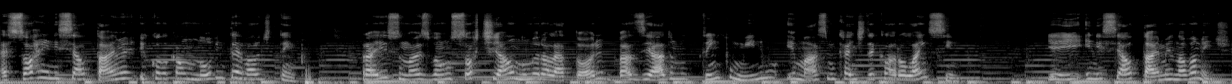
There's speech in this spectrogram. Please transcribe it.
é só reiniciar o timer e colocar um novo intervalo de tempo. Para isso, nós vamos sortear um número aleatório baseado no tempo mínimo e máximo que a gente declarou lá em cima. E aí, iniciar o timer novamente.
